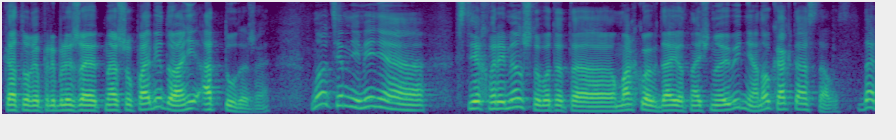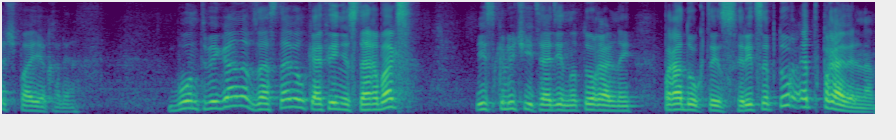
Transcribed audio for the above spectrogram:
которые приближают нашу победу, они оттуда же. Но, тем не менее, с тех времен, что вот эта морковь дает ночное видение, оно как-то осталось. Дальше поехали. Бунт веганов заставил кофейни Starbucks исключить один натуральный продукт из рецептур. Это правильно.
